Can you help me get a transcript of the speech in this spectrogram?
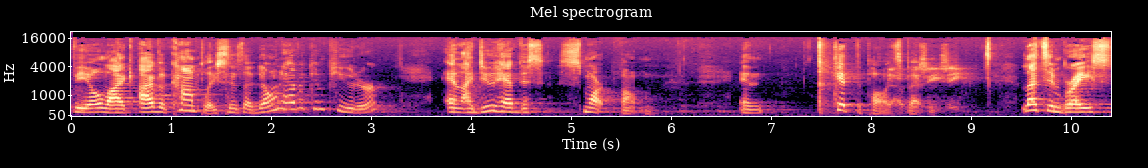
feel like I've accomplished since I don't have a computer and I do have this smartphone. And hit the pause button. Let's embrace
